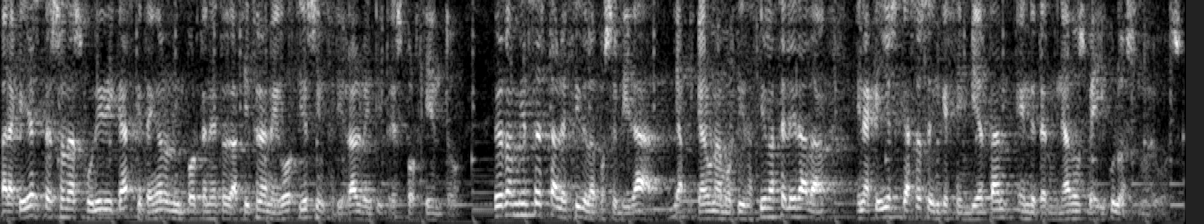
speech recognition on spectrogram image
para aquellas personas jurídicas que tengan un importe neto de la cifra de negocios inferior al 23%. Pero también se ha establecido la posibilidad de aplicar una amortización acelerada en aquellos casos en que se inviertan en determinados vehículos nuevos.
